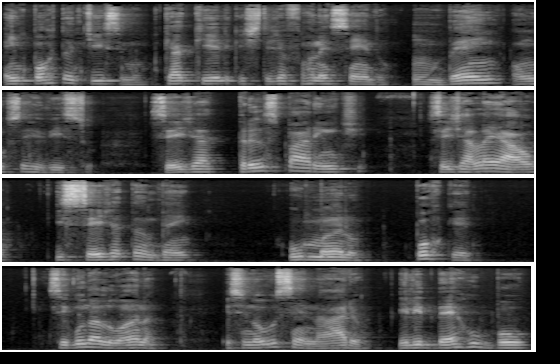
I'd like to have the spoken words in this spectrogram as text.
é importantíssimo que aquele que esteja fornecendo um bem ou um serviço seja transparente, seja leal e seja também humano. Por quê? Segundo a Luana, esse novo cenário ele derrubou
